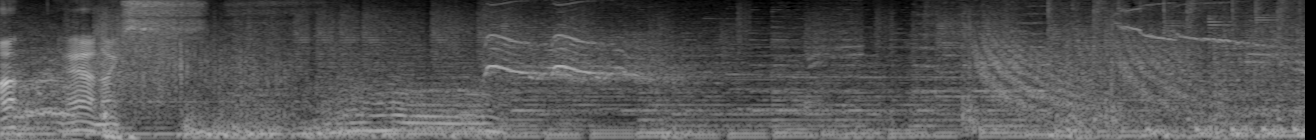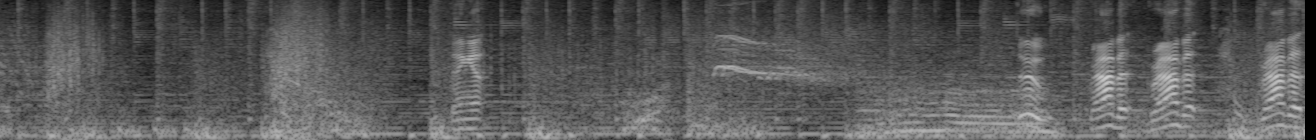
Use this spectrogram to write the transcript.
Up. Yeah, nice. Dang it. Dude, grab it, grab it, grab it.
